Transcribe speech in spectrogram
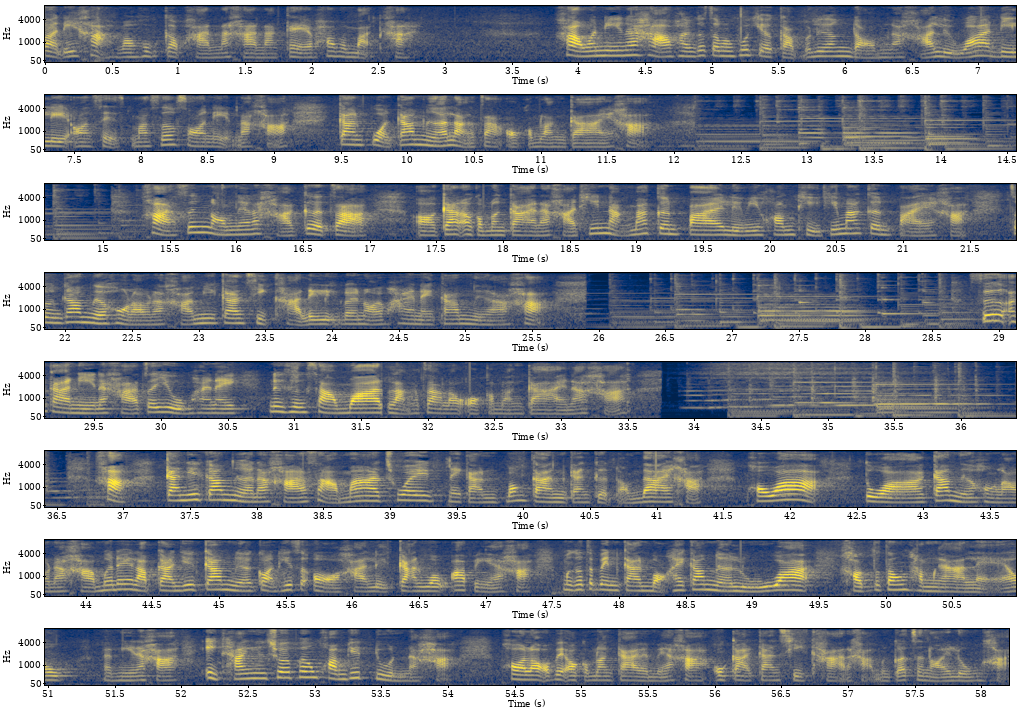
สวัสดีค่ะ มาพบกับพันธ์นะคะ นักกายภาพบำบัดค่ะ ค่ะวันนี้นะคะ พันธ์ก็จะมาพูดเกี่ยวกับเรื่องดอมนะคะ หรือว่า delay onset muscle soreness นะคะ การปวดกล้ามเนื้อหลังจากออกกำลังกายค่ะค่ะซึ่งน้อมเนี่ยนะคะเกิดจากออการออกกำลังกายนะคะ ที่หนักมากเกินไป หรือมีความถี่ที่มากเกินไปค่ะ จนกล้ามเนื้อของเรานะคะ มีการฉีกขาดเล็กๆน้อยๆภายในกล้ามเนื้อค่ะ ซึ่งอาการนี้นะคะจะอยู่ภายใน 1-3 วันหลังจากเราออกกำลังกายนะคะค่ะการยืดกล้ามเนื้อนะคะสามารถช่วยในการป้องกันการเกิดดอมได้ค่ะ เพราะว่าตัวกล้ามเนื้อของเรานะคะ เมื่อได้รับการยืดกล้ามเนื้อก่อนที่จะออกค่ะ หรือการวอร์มอัพอย่างเงี้ยค่ะ มันก็จะเป็นการบอกให้กล้ามเนื้อรู้ว่าเขาจะต้องทำงานแล้วแบบนี้นะคะ อีกทั้งยังช่วยเพิ่มความยืดหยุ่นนะคะ พอเราเอาไปออกกำลังกายแบบนี้ค่ะ โอกาสการฉีกขาดค่ะ มันก็จะน้อยลงค่ะ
